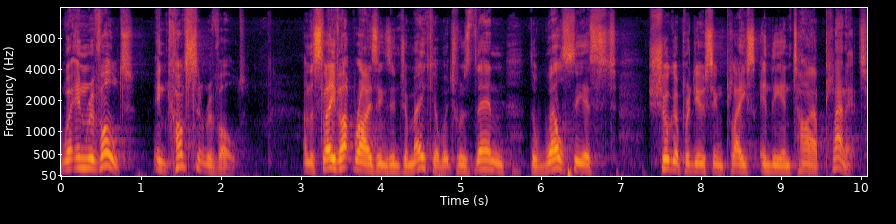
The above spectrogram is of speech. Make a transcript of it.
were in revolt, in constant revolt. And the slave uprisings in Jamaica, which was then the wealthiest sugar producing place in the entire planet,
